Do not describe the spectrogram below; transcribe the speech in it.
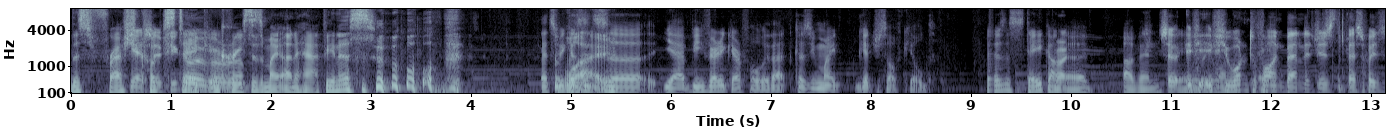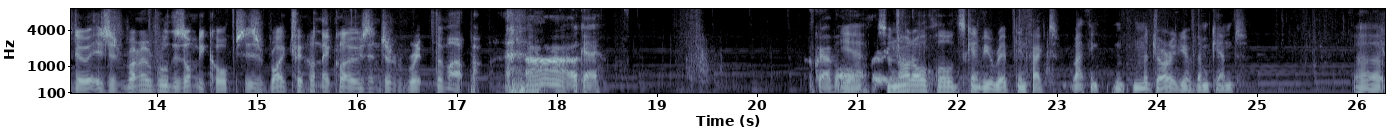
This fresh Yeah, cooked if you go steak over, um, increases my unhappiness. That's because Why? it's uh yeah. Be very careful with that because you might get yourself killed. There's a steak on Right. the oven. So if, Anybody if you want to steak? find bandages, the best way to do it is just run over all the zombie corpses, right click on their clothes, and just rip them up. ah okay. Grab all. yeah. So not all clothes can be ripped. In fact, I think majority of them can't. Uh,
